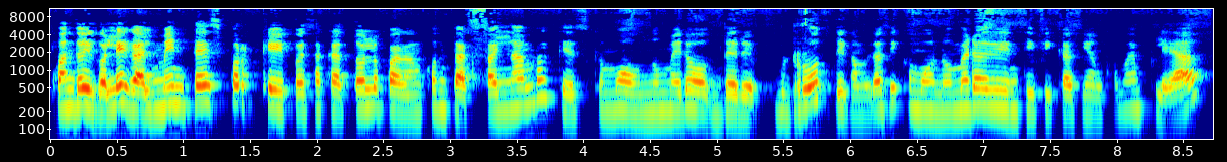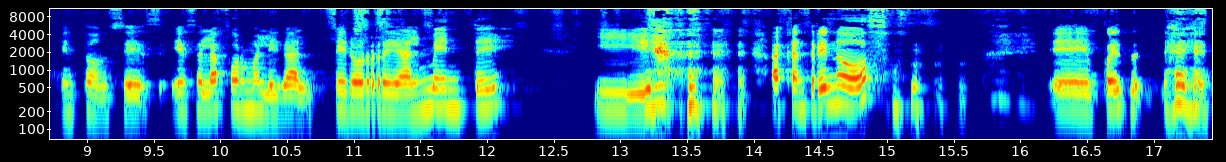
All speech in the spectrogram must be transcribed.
Cuando digo legalmente es porque pues acá todo lo pagan con Tax File Number, que es como un número de root, digámoslo así, como un número de identificación como empleado. Entonces, esa es la forma legal. Pero realmente, y acá entre nos, eh, pues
